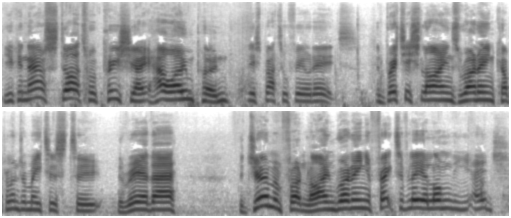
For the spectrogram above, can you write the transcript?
You can now start to appreciate how open this battlefield is. The British lines running a couple hundred metres to the rear there, the German front line running effectively along the edge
